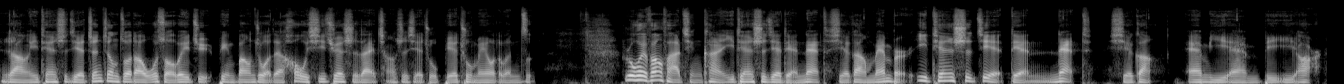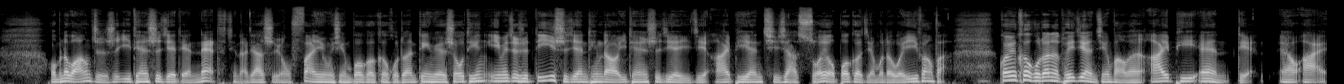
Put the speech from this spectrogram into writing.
让一天世界真正做到无所畏惧，并帮助我在后稀缺时代尝试写出别处没有的文字。入会方法，请看一天世界点 net 斜杠 member，一天世界点 net 斜杠 m e m b e r。我们的网址是一天世界点 net，请大家使用泛用型播客客户端订阅收听，因为这是第一时间听到一天世界以及 IPN 旗下所有播客节目的唯一方法。关于客户端的推荐，请访问 IPN 点 l i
